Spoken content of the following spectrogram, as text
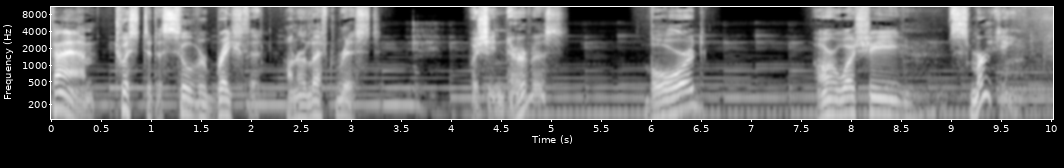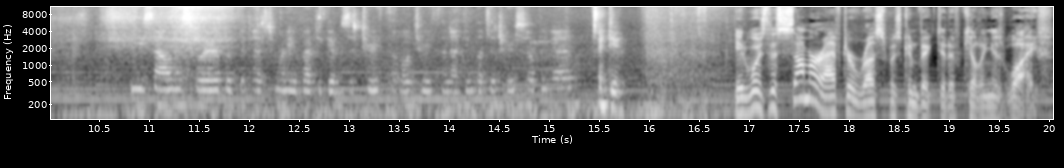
Pam twisted a silver bracelet on her left wrist. Was she nervous? Bored? Or was she smirking? Do you solemnly swear that the testimony you're about to give is the truth, the whole truth, and nothing but the truth, so be God? I do. It was the summer after Russ was convicted of killing his wife.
